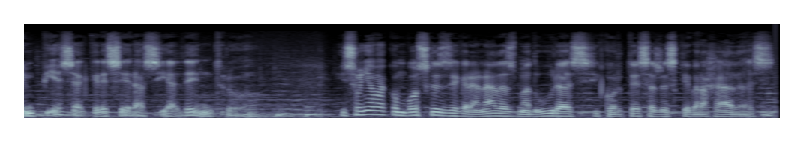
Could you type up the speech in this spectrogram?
empiece a crecer hacia adentro y soñaba con bosques de granadas maduras y cortezas resquebrajadas,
